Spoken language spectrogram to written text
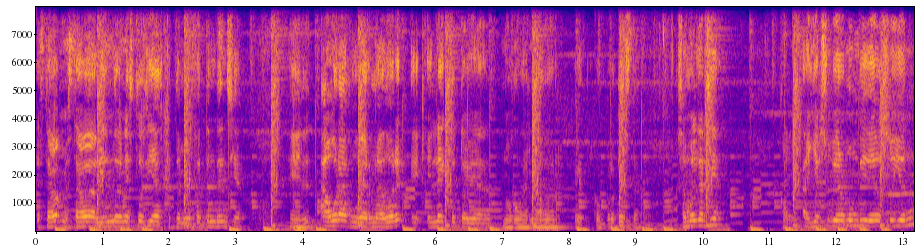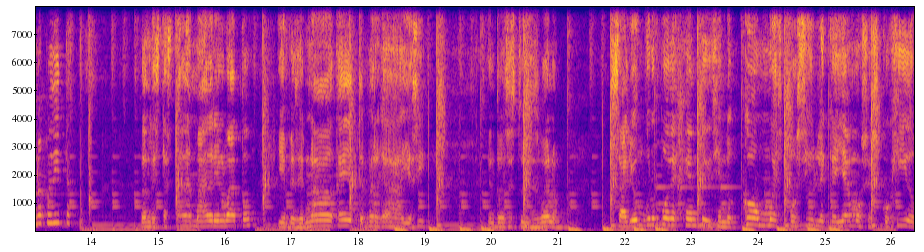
estaba, me estaba viendo en estos días que también fue tendencia el ahora gobernador eh, electo, todavía no gobernador eh, con protesta, Samuel García. Ayer subieron un video suyo en una pedita donde está hasta la madre el vato y empecé, no, cállate, verga, y así. Entonces tú dices, bueno, salió un grupo de gente diciendo, ¿cómo es posible que hayamos escogido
